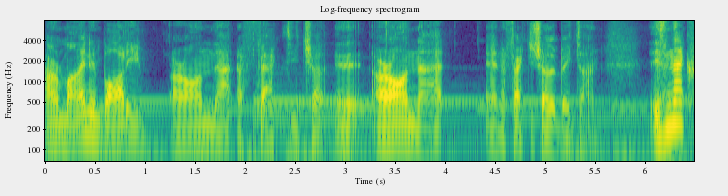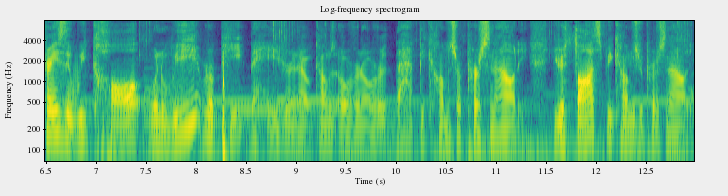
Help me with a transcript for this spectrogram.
Our mind and body are on that affect each other, eh, are on that and affect each other big time. Isn't that crazy that we call when we repeat behavior and outcomes over and over, that becomes our personality. Your thoughts becomes your personality.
